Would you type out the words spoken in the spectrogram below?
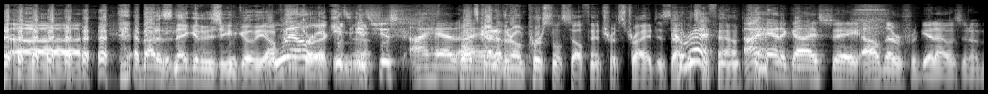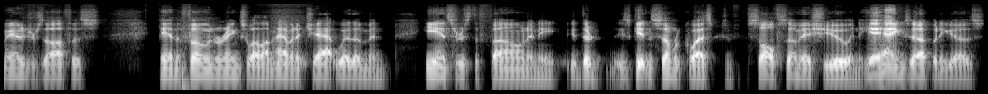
Uh, About as negative as you can go the opposite well, direction. it's yeah. it's just I had well, it's had kind of a- their own personal self-interest, right? Is that what you Correct. found? I Yeah. had a guy say, I'll never forget. I was in a manager's office, and the phone rings while I'm having a chat with him, and he answers the phone, and he they're, he's getting some request to solve some issue, and he hangs up, and he goes,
